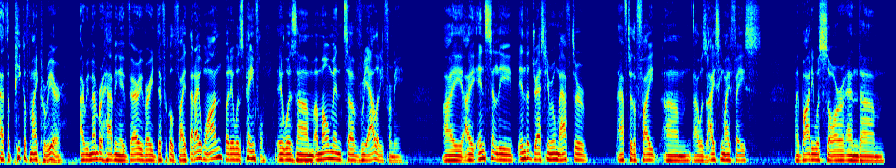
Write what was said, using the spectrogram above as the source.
at the peak of my career, I remember having a very, very difficult fight that I won, but it was painful. It was um, a moment of reality for me. I, I instantly, in the dressing room after, after the fight, um, I was icing my face. My body was sore, and um,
